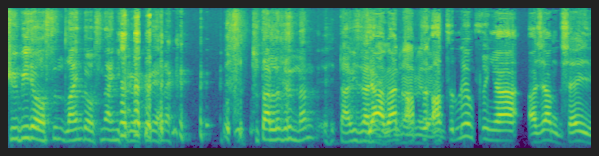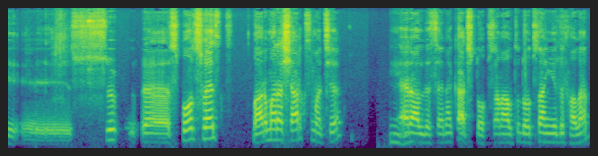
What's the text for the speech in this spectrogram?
QB'de olsun, line'de olsun aynı kilo koruyarak tutarlılığından taviz vermiyor. Ya ben hatır, hatırlıyor musun ya ajan şey e, su, e, Sports Fest Marmara Sharks maçı hmm. herhalde sene kaç 96-97 falan.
